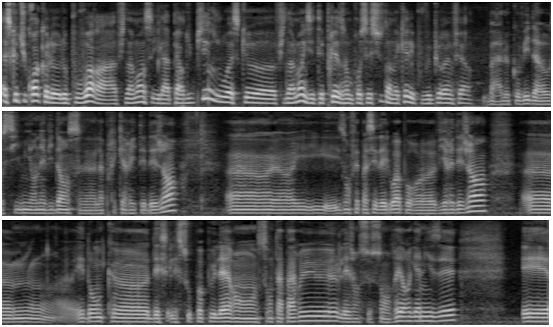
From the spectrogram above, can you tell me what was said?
est-ce que tu crois que le, pouvoir a finalement il a perdu pied ou est-ce que euh, finalement ils étaient pris dans un processus dans lequel ils pouvaient plus rien faire? Bah, le Covid a aussi mis en évidence euh, la précarité des gens. Euh, ils, ont fait passer des lois pour virer des gens. et donc, les sous-populaires sont apparus, les gens se sont réorganisés. Et,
